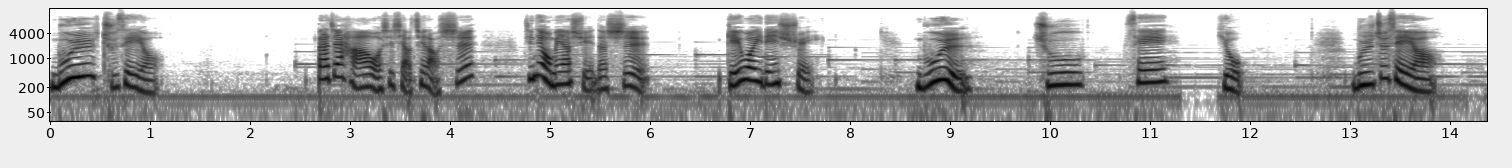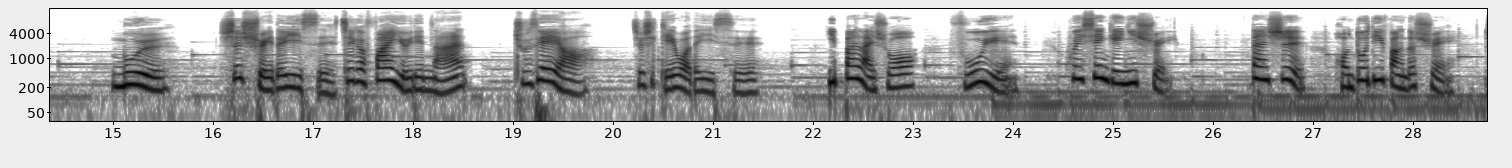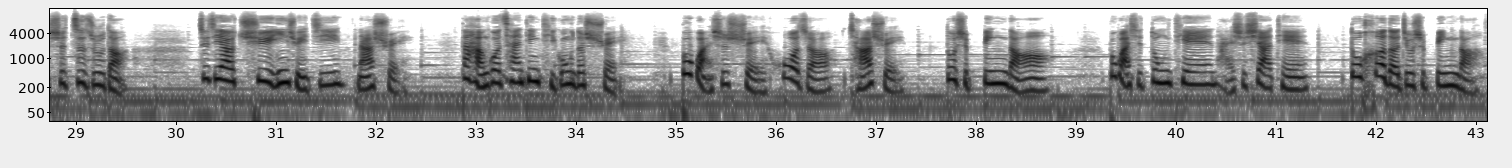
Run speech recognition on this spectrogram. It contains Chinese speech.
물 주세요. 大家好，我是小翠老师。今天我们要学的是给我一点水。물 주세요. 물 주세요. 물是水的意思，这个发音有一点难。주세요就是给我的意思。一般来说，服务员会先给你水，但是很多地方的水是自助的， 自己要去饮水机拿水。但韩国餐厅提供的水，不管是水或者茶水，都是冰的哦。不管是冬天还是夏天，都喝的就是冰的。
